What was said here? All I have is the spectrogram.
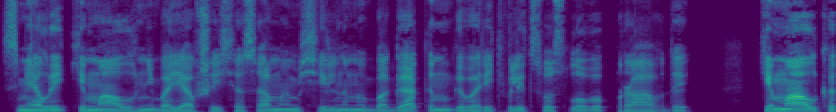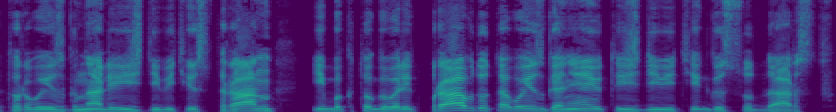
Смелый Кемал, не боявшийся самым сильным и богатым говорить в лицо слово правды. Кемал, которого изгнали из девяти стран, ибо кто говорит правду, того изгоняют из девяти государств,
